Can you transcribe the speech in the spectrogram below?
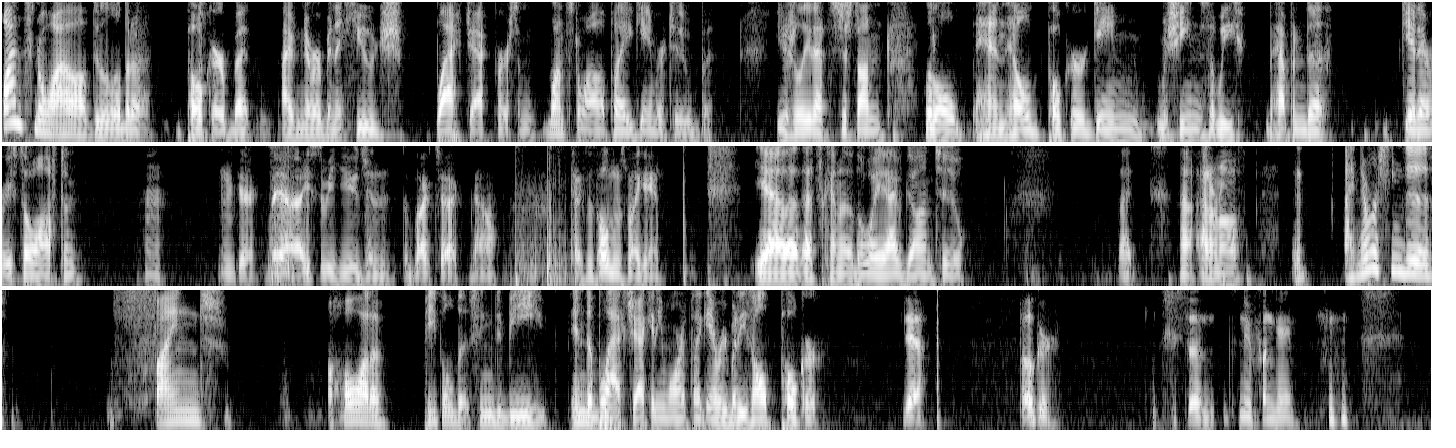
Once in a while, I'll do a little bit of poker, but I've never been a huge blackjack person. Once in a while, I'll play a game or two, but usually that's just on little handheld poker game machines that we happen to get every so often. Hmm. Okay. Yeah, I used to be huge in the blackjack. Now, Texas Hold'em's my game. Yeah, that, that's kind of the way I've gone too. I, I, uh, I don't know. It, I never seem to find a whole lot of people that seem to be into blackjack anymore. It's like everybody's all poker. Yeah. Poker. It's a it's a new fun game.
